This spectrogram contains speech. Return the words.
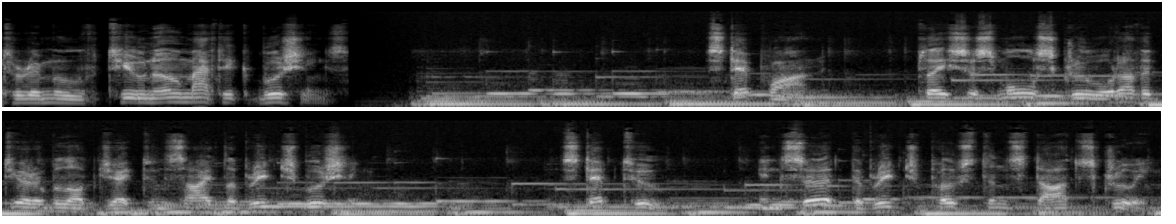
to remove Tune-O-Matic bushings. Step 1. Place a small screw or other durable object inside the bridge bushing. Step 2. Insert the bridge post and start screwing.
